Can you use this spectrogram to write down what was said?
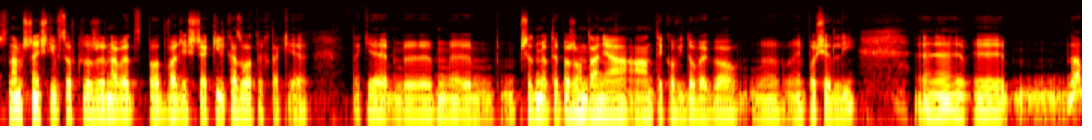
Znam szczęśliwców, którzy nawet po dwadzieścia kilka złotych takie takie przedmioty pożądania antykowidowego posiedli. No,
